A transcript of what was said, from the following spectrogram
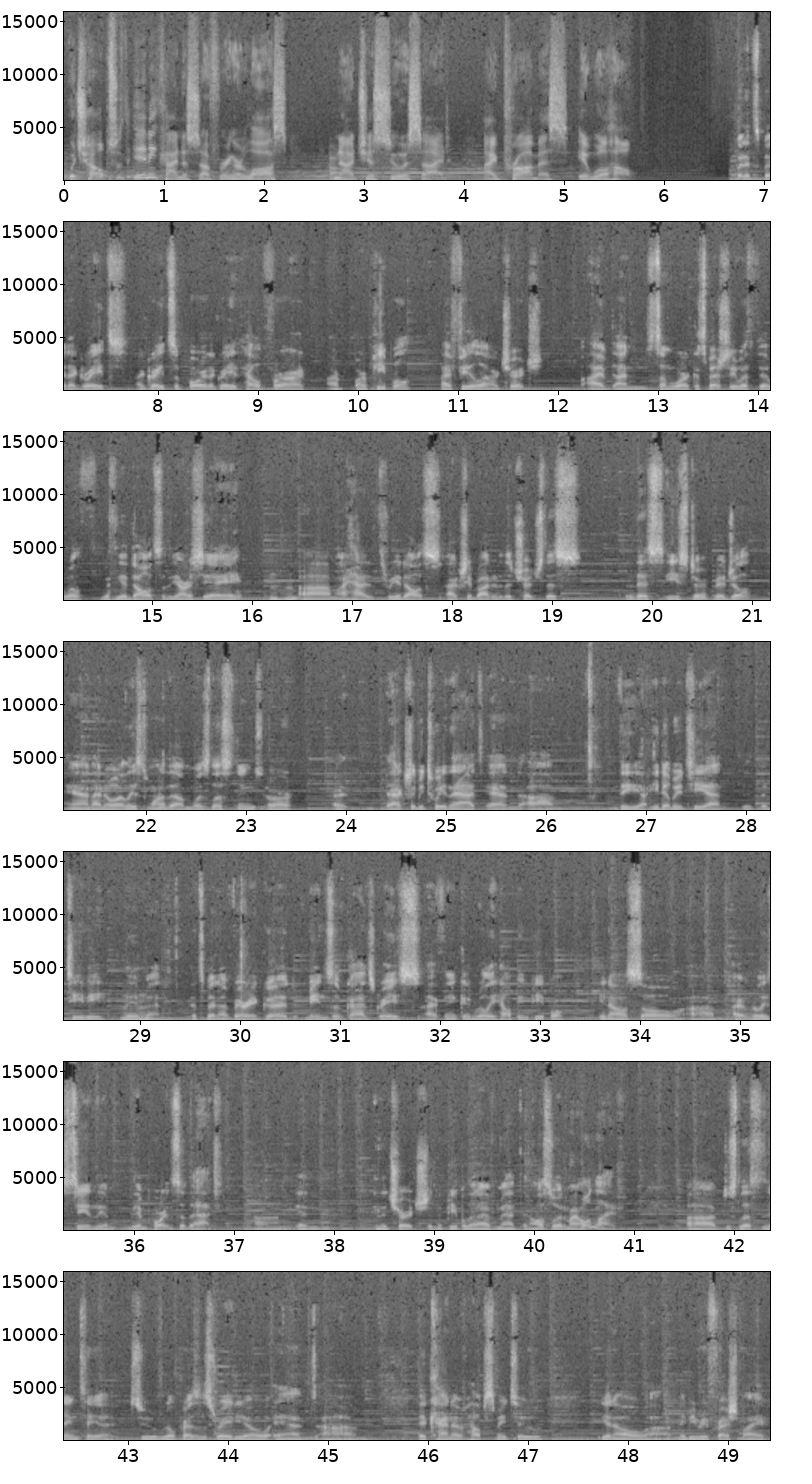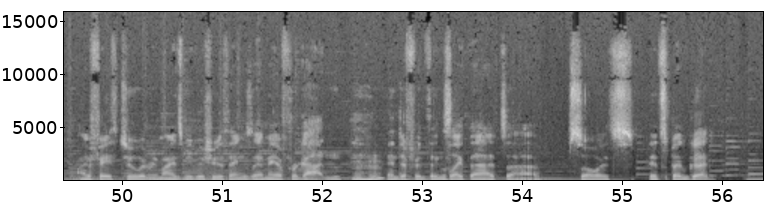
which helps with any kind of suffering or loss, not just suicide. I promise it will help. But it's been a great, a great support, a great help for our, our, our people. I feel our church. I've done some work, especially with the with, with the adults of the RCIA. Mm-hmm. Um, I had three adults actually brought into the church this this Easter vigil, and I know at least one of them was listening to, or uh, actually between that and um, the EWTN, the, the TV, mm-hmm. they've been it's been a very good means of God's grace, I think, in really helping people. You know, so um, I've really seen the the importance of that um, in in the church and the people that I've met, and also in my own life. Uh, just listening to to Real Presence Radio, and um, it kind of helps me to you know, uh, maybe refresh my, my faith too and reminds me of a few things I may have forgotten mm-hmm. and different things like that. Uh, so it's it's been good.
